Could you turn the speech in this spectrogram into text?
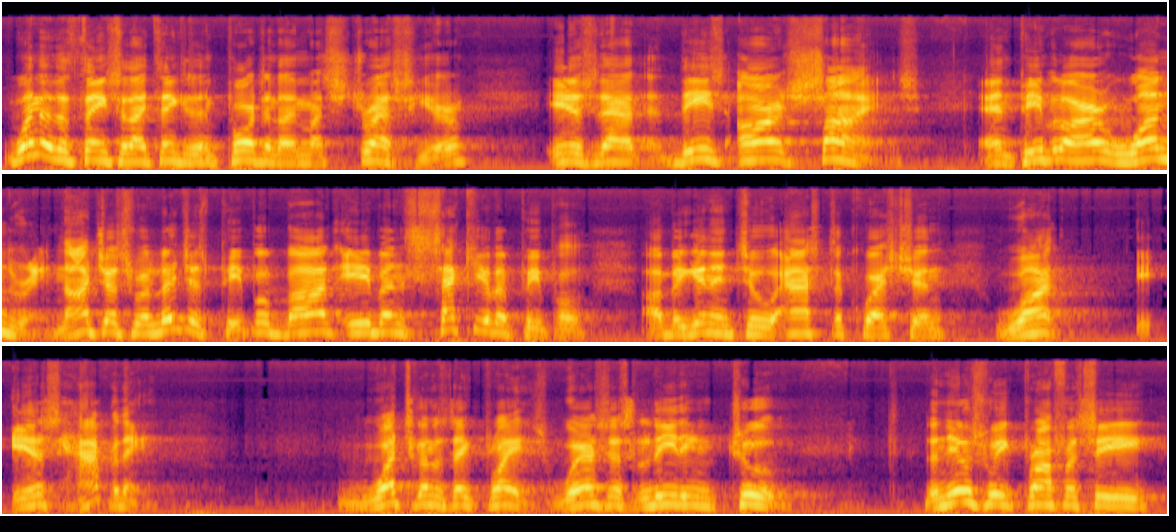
One of the things that I think is important, I must stress here, is that these are signs. And people are wondering, not just religious people, but even secular people are beginning to ask the question what is happening? What's going to take place? Where's this leading to? The Newsweek prophecy,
